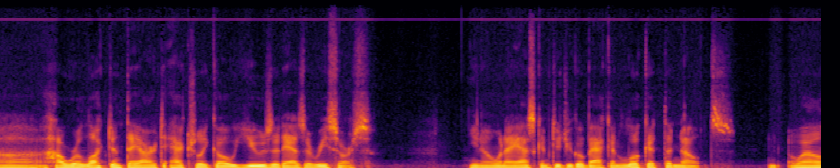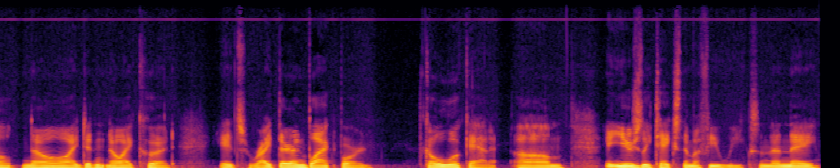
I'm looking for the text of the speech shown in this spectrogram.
uh, how reluctant they are to actually go use it as a resource. You know, when I ask them, Did you go back and look at the notes? Well, no, I didn't know I could. It's right there in Blackboard. Go look at it. Um, it usually takes them a few weeks and then they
